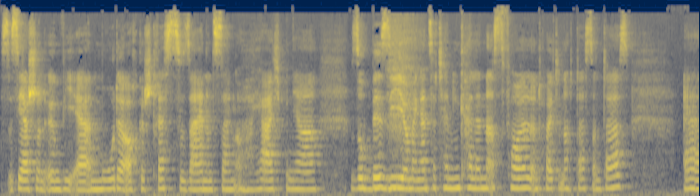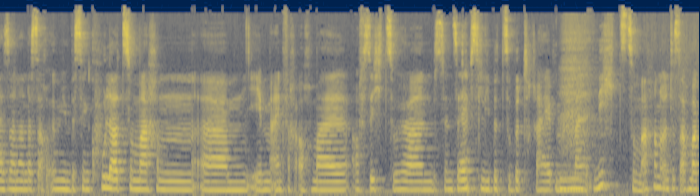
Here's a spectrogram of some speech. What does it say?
es ist ja schon irgendwie eher in Mode, auch gestresst zu sein und zu sagen, oh ja, ich bin ja so busy und mein ganzer Terminkalender ist voll und heute noch das und das. Äh, sondern das auch irgendwie ein bisschen cooler zu machen, ähm, eben einfach auch mal auf sich zu hören, ein bisschen Selbstliebe zu betreiben, mhm. mal nichts zu machen und es auch mal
